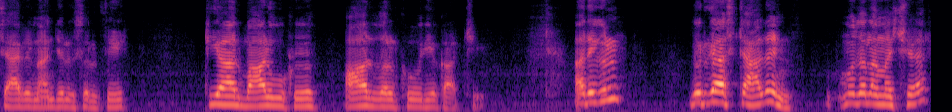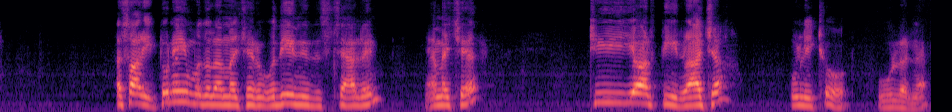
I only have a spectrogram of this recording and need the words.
ஸ்டாலின் அஞ்சலி செலுத்தி டிஆர் பாலுவுக்கு ஆறுதல் கூறிய காட்சி. அருகில் துர்கா ஸ்டாலின் முதலமைச்சர் சாரி துணை முதலமைச்சர் உதயநிதி ஸ்டாலின் அமைச்சர் டிஆர்பி ராஜா உள்ளிட்டோர் உள்ளனர்.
